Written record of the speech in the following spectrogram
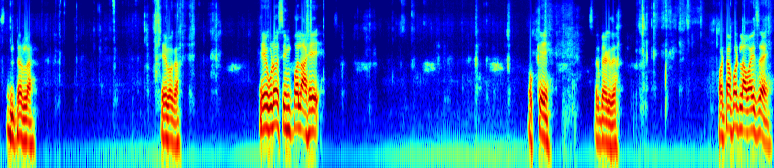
सेंटरला हे बघा. हे एवढं सिंपल आहे. ओके. सर बॅग द्या. फटाफट लावायचं आहे.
